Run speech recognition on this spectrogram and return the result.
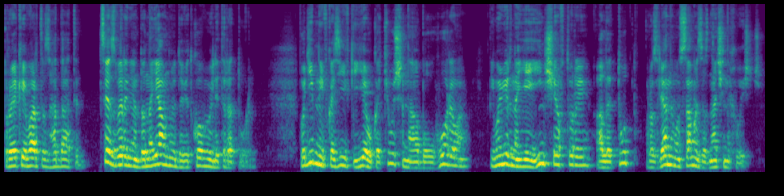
про який варто згадати, це звернення до наявної довідкової літератури. Подібні вказівки є у Катюшина або у Горева, ймовірно, є і інші автори, але тут розглянемо саме зазначених вище.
